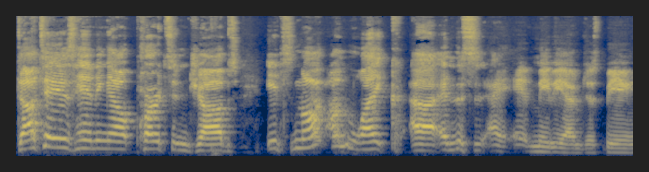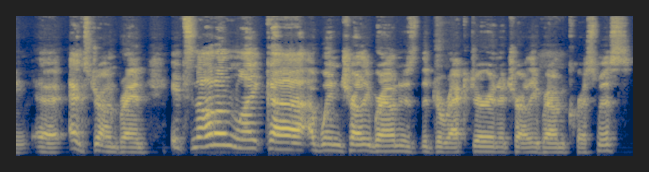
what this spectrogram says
Date is handing out parts and jobs. It's not unlike, uh, and this is I, I- maybe I'm just being uh, extra on brand. It's not unlike uh, when Charlie Brown is the director in a Charlie Brown Christmas.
